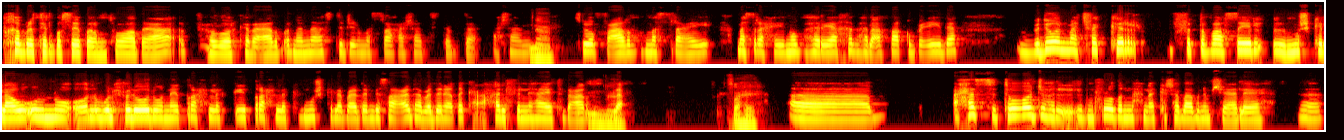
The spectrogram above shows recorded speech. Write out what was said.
بخبرتي البسيطة المتواضعة في حضور كذا عرض أن الناس تجي المسرح عشان تستمتع عشان نعم. تشوف عرض مسرحي مسرحي مبهر ياخذها لآفاق بعيدة بدون ما تفكر في التفاصيل المشكلة وإنه والحلول وإنه يطرح لك يطرح لك المشكلة بعدين بيصعدها بعدين يعطيك حل في نهاية العرض نعم. لا صحيح آه، أحس التوجه المفروض إن إحنا كشباب نمشي عليه آه،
